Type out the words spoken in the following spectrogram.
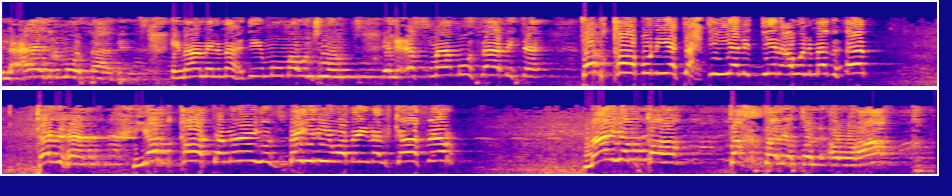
العادل مو ثابت. إمام المهدي مو موجود. العصمة مو ثابتة. تبقى بنية تحتية للدين أو المذهب؟ تذهب. يبقى تمايز بيني وبين الكافر؟ ما يبقى. تختلط الأوراق.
